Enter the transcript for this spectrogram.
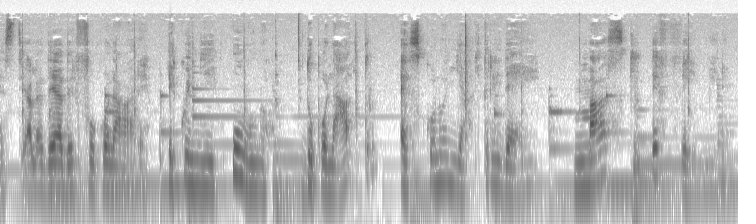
Estia, la dea del focolare, e quindi uno dopo l'altro escono gli altri dei, maschi e femmine,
